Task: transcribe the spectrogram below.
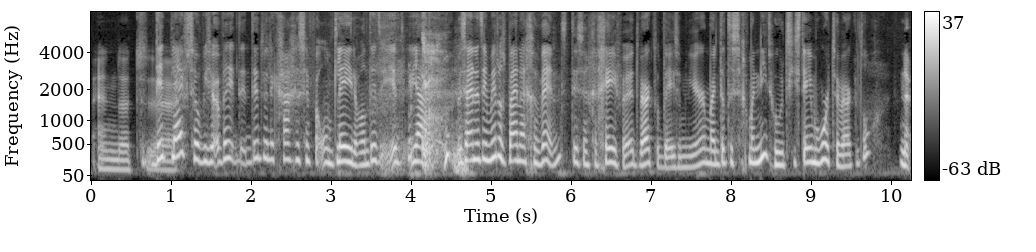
En dat, Dit uh... blijft sowieso. Dit wil ik graag eens even ontleden. Want dit, ja, we zijn het inmiddels bijna gewend. Het is een gegeven, het werkt op deze manier. Maar dat is zeg maar niet hoe het systeem hoort te werken, toch? Nee.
